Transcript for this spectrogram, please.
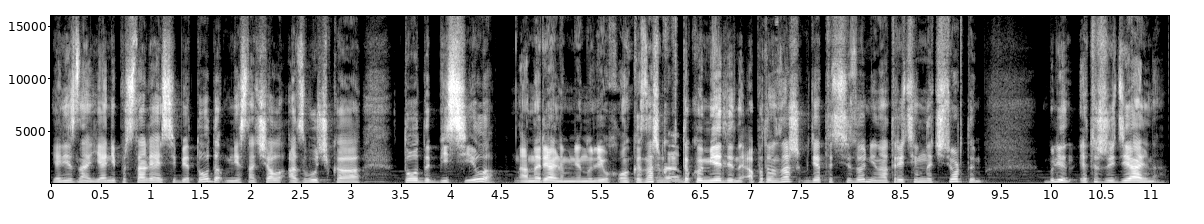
Я не знаю, я не представляю себе Тода. Мне сначала озвучка Тода бесила, она реально мне нулевых. Он, знаешь, да. как такой медленный, а потом, знаешь, где-то в сезоне на третьем, на четвертом, блин, это же идеально.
